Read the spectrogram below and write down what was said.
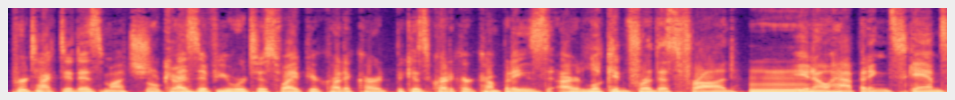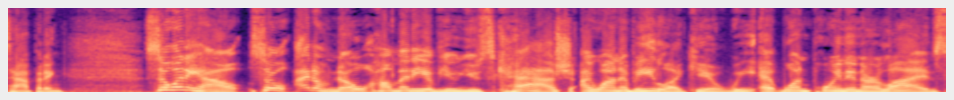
protected as much Okay. as if you were to swipe your credit card because credit card companies are looking for this fraud, mm. you know, happening, scams happening. So anyhow, so I don't know how many of you use cash. I want to be like you. We at one point in our lives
